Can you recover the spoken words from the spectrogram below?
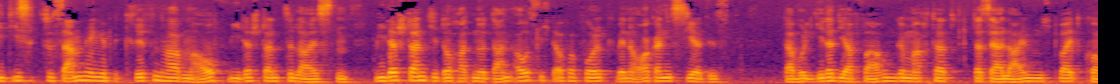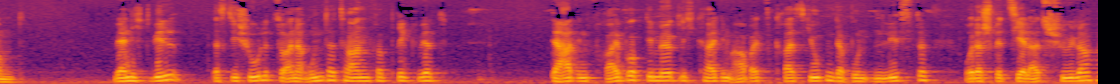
die diese Zusammenhänge begriffen haben, auf, Widerstand zu leisten. Widerstand jedoch hat nur dann Aussicht auf Erfolg, wenn er organisiert ist, da wohl jeder die Erfahrung gemacht hat, dass er allein nicht weit kommt. Wer nicht will, dass die Schule zu einer Untertanenfabrik wird, der hat in Freiburg die Möglichkeit, im Arbeitskreis Jugend der bunten Liste oder speziell als Schüler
